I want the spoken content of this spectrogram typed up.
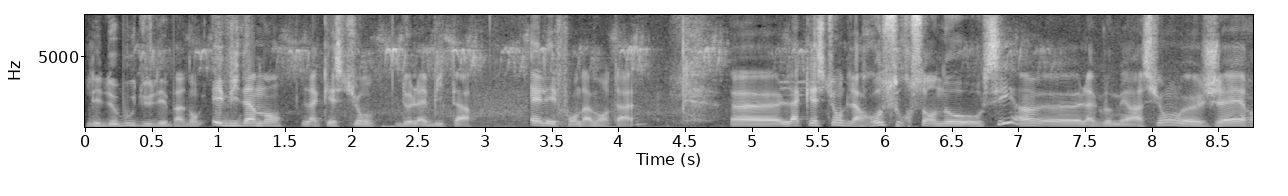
les deux bouts du débat. Donc évidemment la question de l'habitat, elle est fondamentale. Euh, la question de la ressource en eau aussi, hein, euh, l'agglomération euh, gère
